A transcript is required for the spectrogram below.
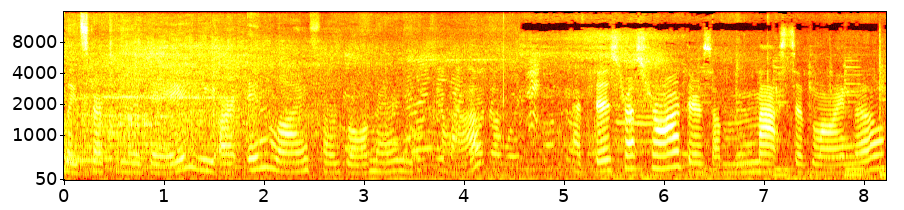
late start to the day. We are in line for raw marinated crab. At this restaurant, there's a massive line though.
